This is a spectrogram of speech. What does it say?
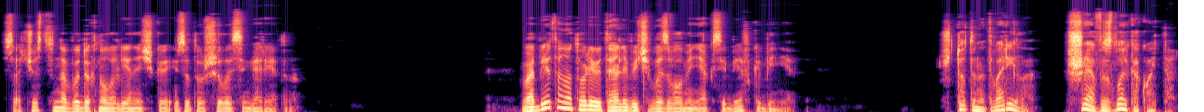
сочувственно выдохнула Леночка и затушила сигарету. В обед Анатолий Витальевич вызвал меня к себе в кабинет. Что ты натворила? Шеф злой какой-то.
